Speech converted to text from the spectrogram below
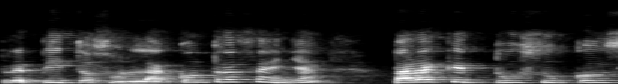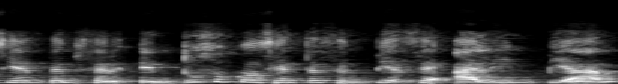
repito, son la contraseña para que tu subconsciente, en tu subconsciente se empiece a limpiar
